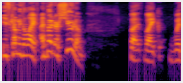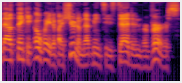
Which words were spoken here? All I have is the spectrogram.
he's coming to life i better shoot him but like without thinking oh wait if i shoot him that means he's dead in reverse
